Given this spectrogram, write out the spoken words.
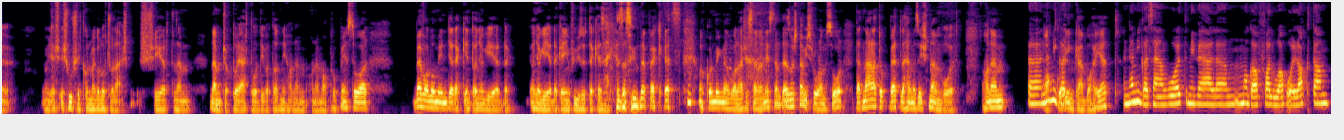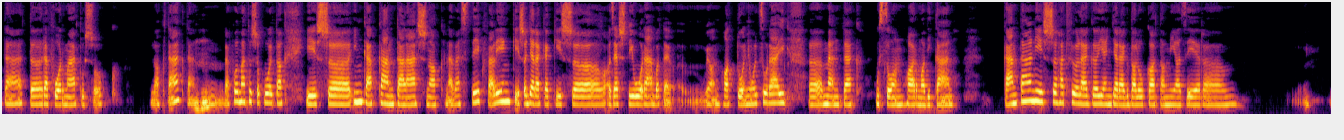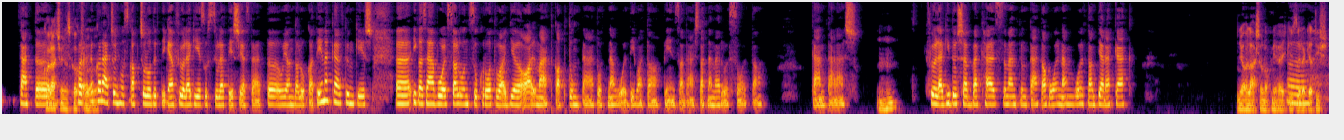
és, és húsvétkor meg a locsolásért nem, nem csak tojástól divat adni, hanem, hanem apró pénzt. Szóval bevallom én gyerekként anyagi érdek, anyagi érdekeim fűződtek ezekhez az ünnepekhez, akkor még nem vallási szemmel néztem, de ez most nem is rólam szól. Tehát nálatok betlehemezés nem volt, hanem nem akkor igaz, inkább a helyett. Nem igazán volt, mivel maga a falu, ahol laktam, tehát reformátusok lakták, tehát uh-huh. reformátusok voltak, és uh, inkább kántálásnak nevezték felénk, és a gyerekek is uh, az esti órába, te, olyan 6-tól 8 óráig uh, mentek 23-án kántálni, és hát főleg ilyen gyerekdalokat, ami azért tehát, karácsonyhoz kapcsolódott. Karácsonyhoz kapcsolódott, igen, főleg Jézus születéséhez, tehát olyan dalokat énekeltünk, és igazából szaloncukrot vagy almát kaptunk, tehát ott nem volt divat a pénzadás, tehát nem erről szólt a kántálás. Uh-huh. Főleg idősebbekhez mentünk, tehát ahol nem voltak gyerekek, Ja, lássanak néha egy kisgyereket is.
